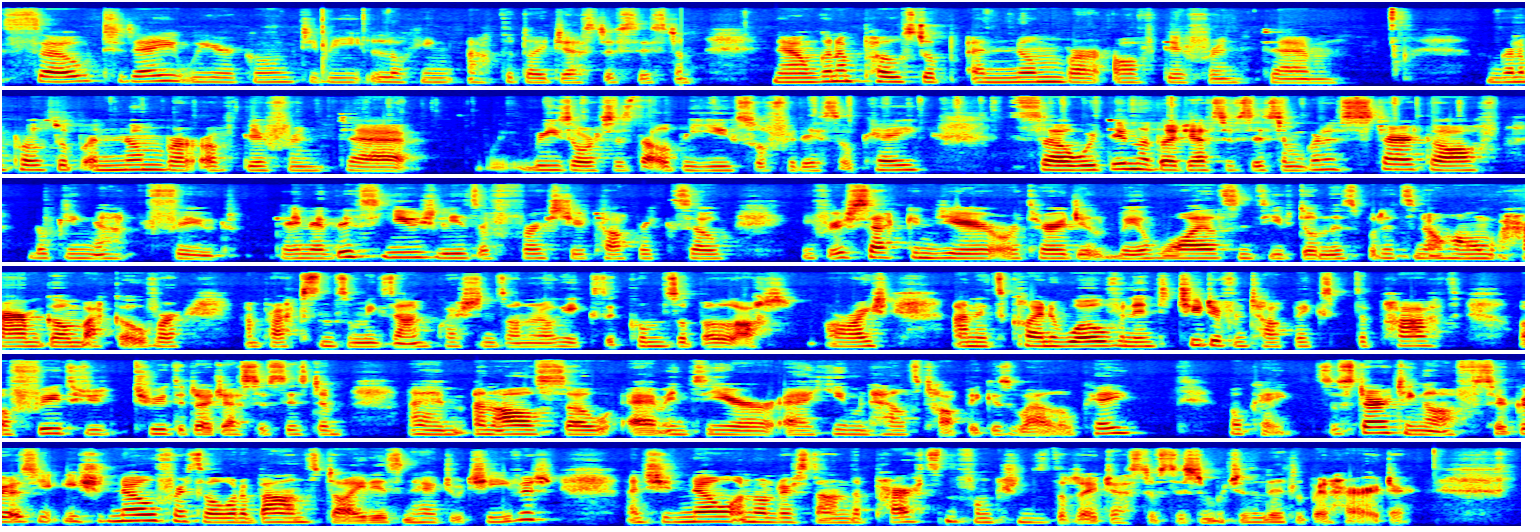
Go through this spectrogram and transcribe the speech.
so today we are going to be looking at the digestive system. Now I'm going to post up a number of different. Um, I'm going to post up a number of different uh, resources that will be useful for this. Okay, so we're doing the digestive system. We're going to start off looking at food. Okay, now this usually is a first year topic. So if you're second year or third year, it'll be a while since you've done this, but it's no harm going back over and practicing some exam questions on it, okay, because it comes up a lot. All right. And it's kind of woven into two different topics the path of food through, through the digestive system um, and also um, into your uh, human health topic as well. Okay. Okay, so starting off, so girls, you, you, should know first of all what a balanced diet is and how to achieve it, and you should know and understand the parts and functions of the digestive system, which is a little bit harder.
